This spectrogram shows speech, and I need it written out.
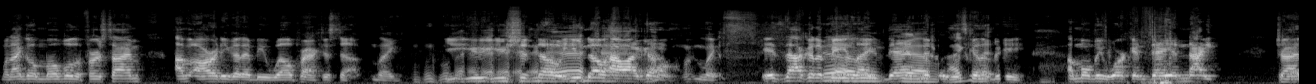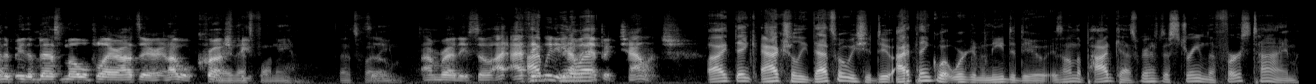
when I go mobile the first time, I'm already gonna be well practiced up. Like you, you, you should know. You know how I go. Like it's not gonna be Yeah, I like mean, dad. yeah, it's gonna it. be. I'm gonna be working day and night, trying Yeah. to be the best mobile player out there, and I will crush that's people. funny that's funny So I'm ready. So I, I think I- we need to have an epic challenge. I think actually that's what we should do. I think what we're going to need to do is on the podcast, we're going to have to stream the first time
